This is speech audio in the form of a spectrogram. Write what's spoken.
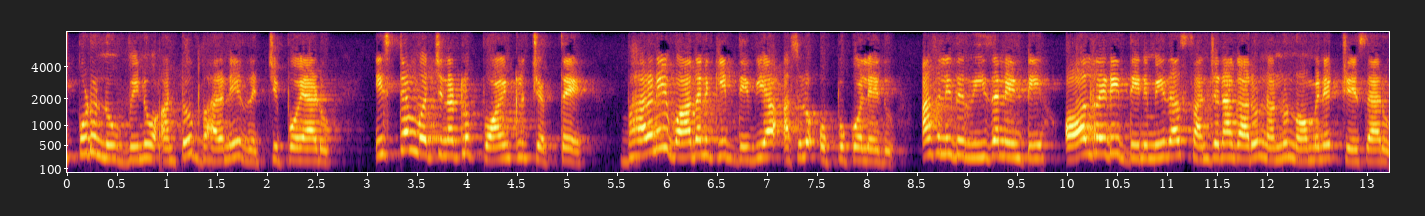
ఇప్పుడు నువ్వు విను అంటూ భరణి రెచ్చిపోయాడు. ఇష్టం వచ్చినట్లు పాయింట్లు చెప్తే భరణి వాదనకి దివ్య అసలు ఒప్పుకోలేదు. అసలు ఇది రీజన్ ఏంటి? ఆల్రెడీ దీని మీద సంజన గారు నన్ను నామినేట్ చేశారు.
